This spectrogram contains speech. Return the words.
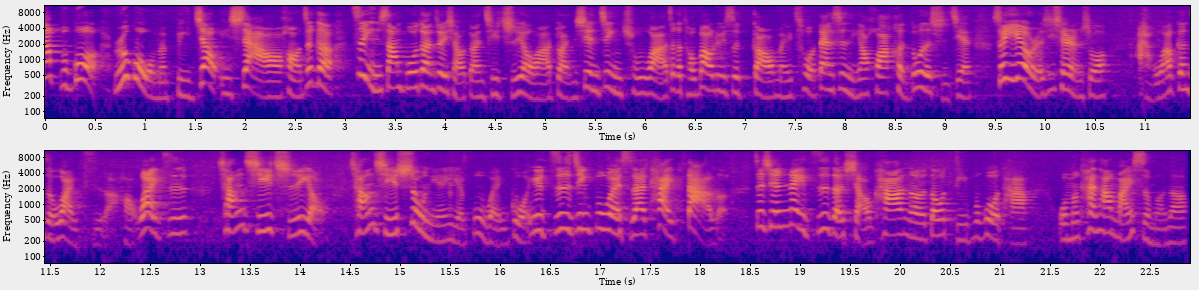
那不过，如果我们比较一下哦，哈，这个自营商波段最小、短期持有啊、短线进出啊，这个投报率是高，没错。但是你要花很多的时间，所以也有人一些人说啊，我要跟着外资啊，好，外资长期持有。长期数年也不为过，因为资金部位实在太大了，这些内资的小咖呢都敌不过它。我们看它买什么呢？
